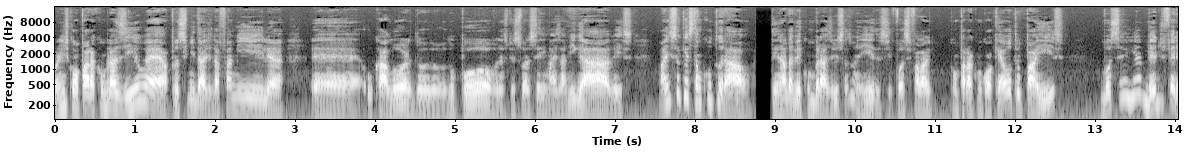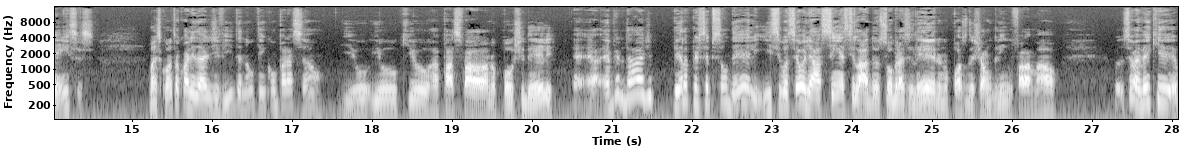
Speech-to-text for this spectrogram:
Quando a gente compara com o Brasil, é a proximidade da família, é o calor do, do, do, povo, das pessoas serem mais amigáveis. Mas isso é questão cultural. Tem nada a ver com o Brasil e os Estados Unidos. Se fosse falar, comparar com qualquer outro país, você ia ver diferenças. Mas quanto à qualidade de vida, não tem comparação. E o, e o que o rapaz fala lá no post dele é, é, verdade pela percepção dele. E se você olhar sem esse lado, eu sou brasileiro, não posso deixar um gringo falar mal, você vai ver que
